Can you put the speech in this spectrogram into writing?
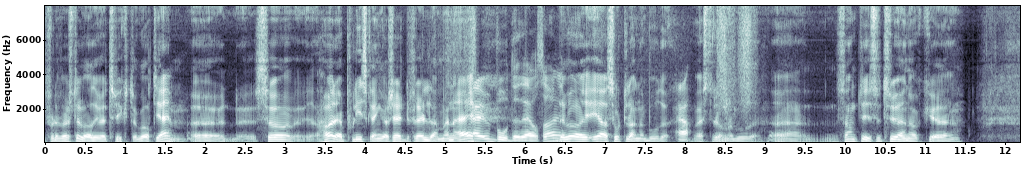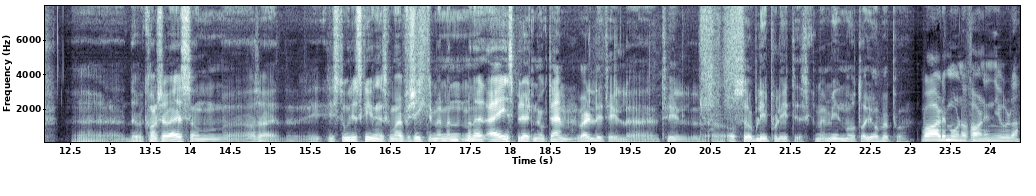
For det første var det jo et trygt og godt hjem. Eh, så har jeg politisk engasjerte foreldre, men jeg Bodø det også? Det var, ja, Sortland og Bodø. Ja. Vesterålen og Bodø. Uh, samtidig så tror jeg nok Eh, det var kanskje jeg som altså, Historieskrivning skal man være forsiktig med, men, men jeg inspirerte nok dem veldig til, eh, til, også å bli politisk med min måte å jobbe på. Hva er det moren og faren din gjorde da,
